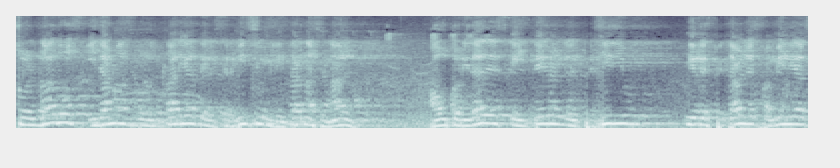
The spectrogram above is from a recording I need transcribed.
soldados y damas voluntarias del Servicio Militar Nacional, autoridades que integran el presidium y respetables familias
